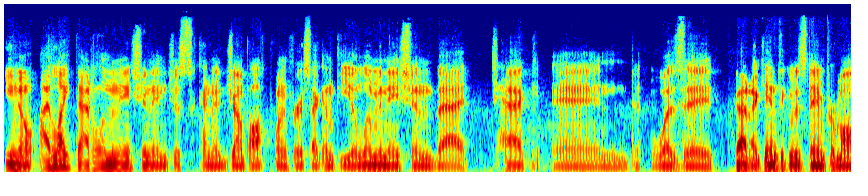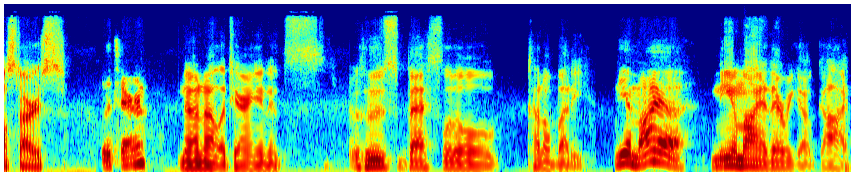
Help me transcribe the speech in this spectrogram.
you know, I like that elimination, and just kind of jump off point for a second. The elimination that Tech and was it? God, I can't think of his name from All Stars. Laterran? No, not Laterran. It's who's best little cuddle buddy? Nehemiah. Nehemiah, there we go. God,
